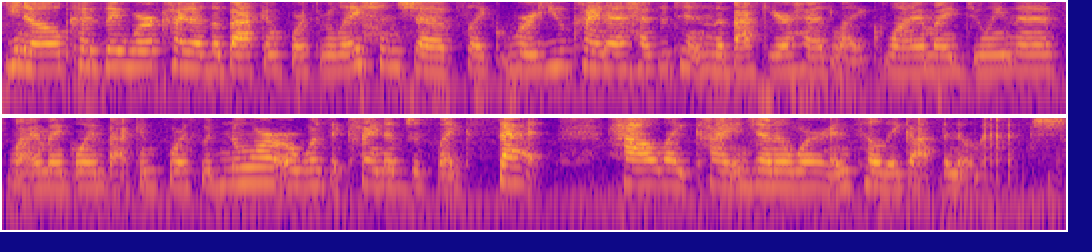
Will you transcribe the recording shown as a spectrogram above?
You know, because they were kind of the back and forth relationships. Like, were you kind of hesitant in the back of your head, like, why am I doing this? Why am I going back and forth with Nour? Or was it kind of just like set how like Kai and Jenna were until they got the no match?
